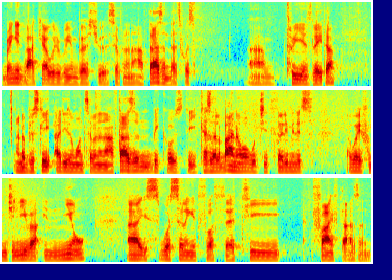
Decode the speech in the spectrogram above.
Bring it back. I will reimburse you the seven and a half thousand. That was um, three years later. And obviously I didn't want seven and a half thousand because the Casa Habano, which is 30 minutes away from Geneva in Nyon, uh, was selling it for 35,000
